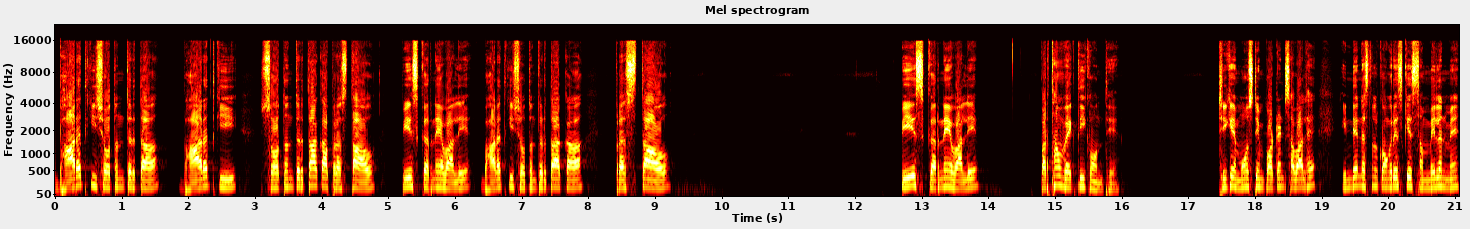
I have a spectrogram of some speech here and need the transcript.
भारत की स्वतंत्रता, भारत की स्वतंत्रता का प्रस्ताव पेश करने वाले, भारत की स्वतंत्रता का प्रस्ताव पेश करने वाले प्रथम व्यक्ति कौन थे? ठीक है मोस्ट इंपॉर्टेंट सवाल है। इंडियन नेशनल कांग्रेस के सम्मेलन में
